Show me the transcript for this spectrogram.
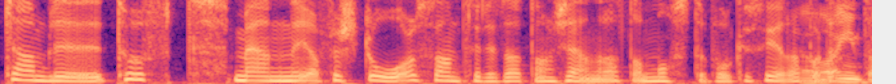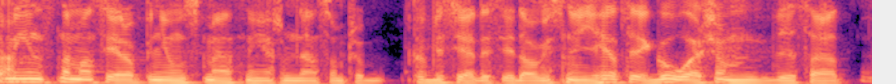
kan bli tufft men jag förstår samtidigt att de känner att de måste fokusera ja, på detta. Inte minst när man ser opinionsmätningar som den som publicerades i Dagens Nyheter igår som visar att eh,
